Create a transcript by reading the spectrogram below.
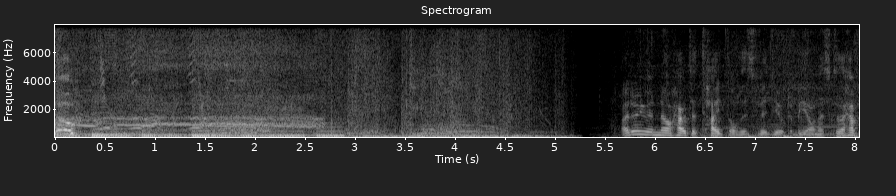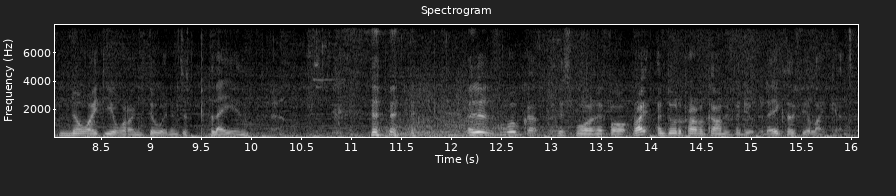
no. I don't even know how to title this video, to be honest, because I have no idea what I'm doing. I'm just playing. I just woke up this morning and thought, right, I'm doing a Primal Carnage video today because I feel like it.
